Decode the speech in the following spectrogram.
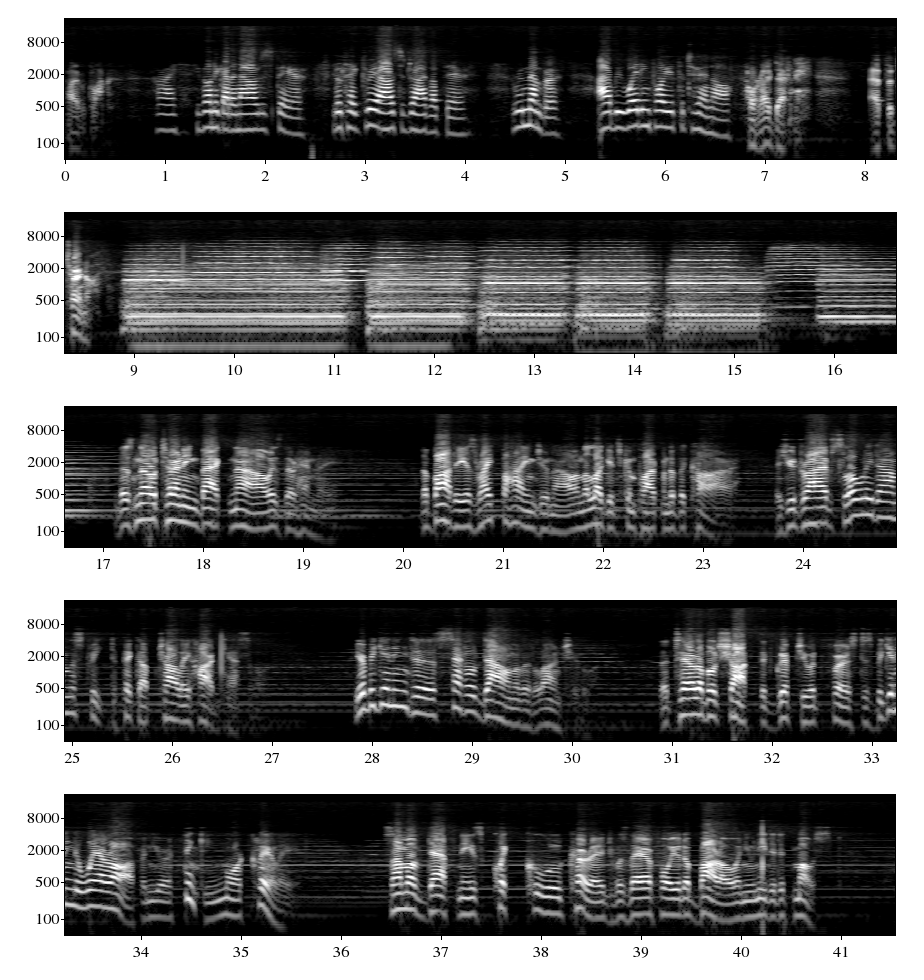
five o'clock. All right. You've only got an hour to spare. It'll take three hours to drive up there. Remember, I'll be waiting for you at the turnoff. All right, Daphne. At the turnoff. There's no turning back now, is there, Henry? The body is right behind you now in the luggage compartment of the car as you drive slowly down the street to pick up Charlie Hardcastle. You're beginning to settle down a little, aren't you? The terrible shock that gripped you at first is beginning to wear off, and you're thinking more clearly. Some of Daphne's quick, cool courage was there for you to borrow when you needed it most.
